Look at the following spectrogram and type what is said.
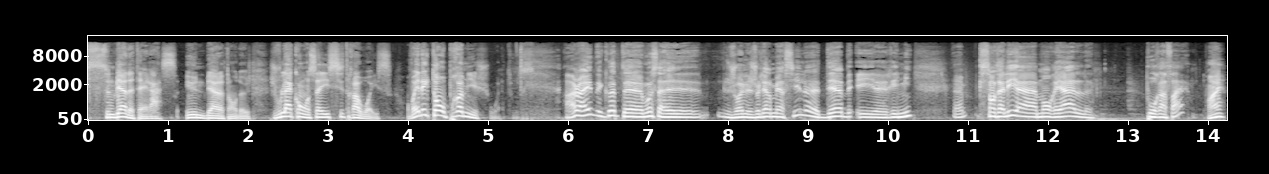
c'est une bière de terrasse. et Une bière de tondeuse. Je vous la conseille, Citra Waste. On va aller avec ton premier choix. All right. Écoute, euh, moi, ça, je, vais, je les remercier, là, Deb et euh, Rémi, euh, qui sont allés à Montréal pour affaires. Ouais.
